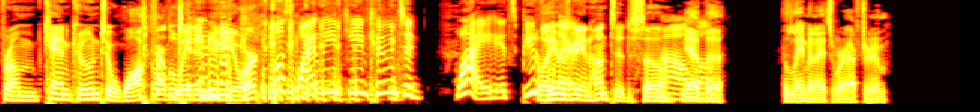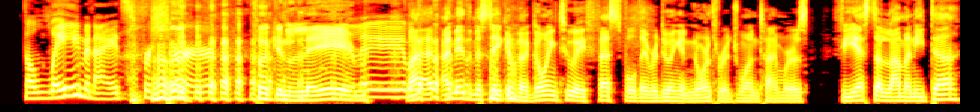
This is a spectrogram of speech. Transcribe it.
from Cancun to walk all the way to New York. Plus, why leave Cancun to? Why? It's beautiful. Well, he was there. being hunted, so Oh, yeah, well, the the Lamanites were after him. the Lamanites for sure. fucking lame. Lame. I, I made the mistake of uh, going to a festival they were doing in Northridge one time, where it was Fiesta La Manita,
